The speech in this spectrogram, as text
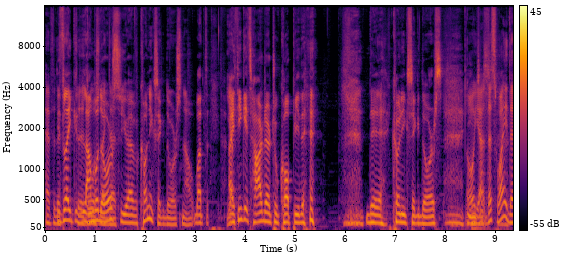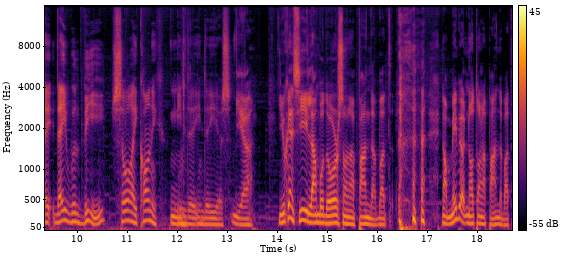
have the, it's like Lambo doors. like you have Koenigsegg doors now, but. I think it's harder to copy the the Koenigsegg doors. Oh yeah, just- that's why they they will be so iconic Mm. in the in the years. Yeah. You can see Lambo doors on a Panda, but no, maybe not on a Panda, but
